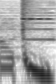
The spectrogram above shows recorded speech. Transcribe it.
Everybody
